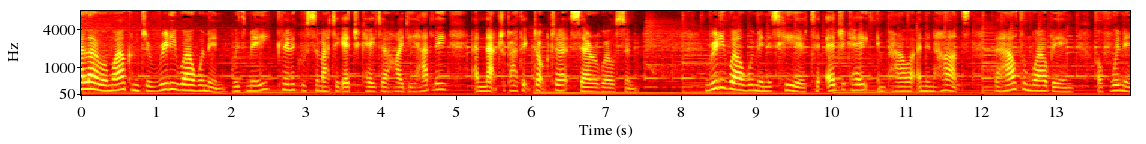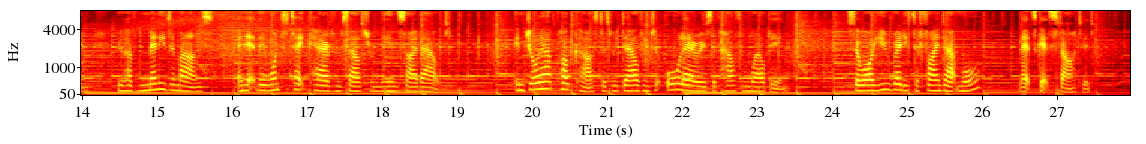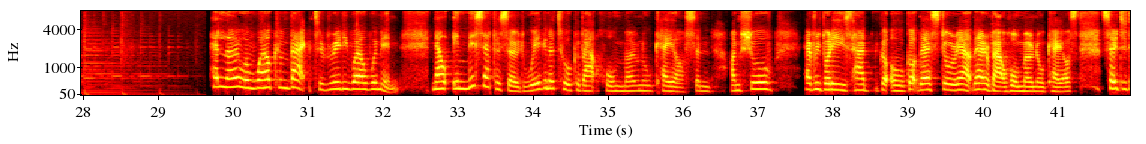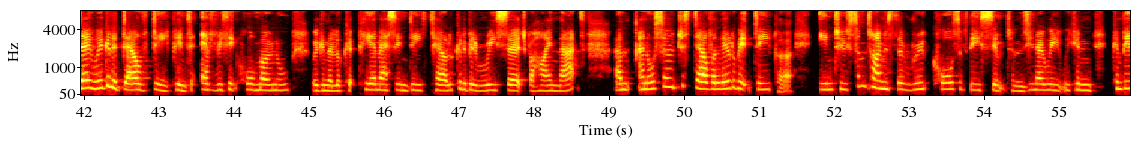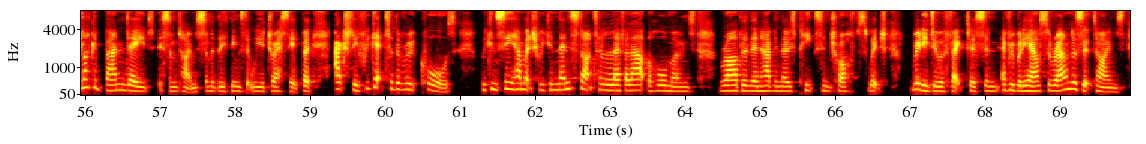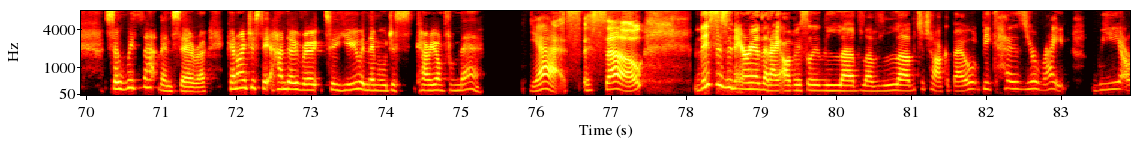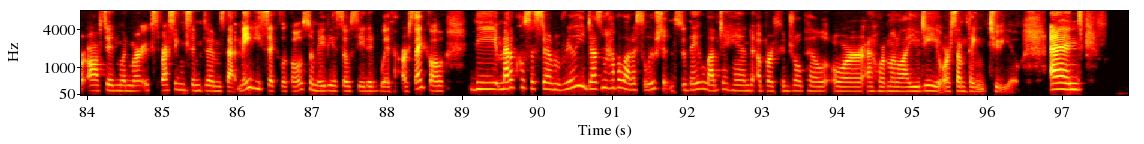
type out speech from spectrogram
Hello and welcome to Really Well Women with me, clinical somatic educator Heidi Hadley, and naturopathic doctor Sarah Wilson. Really Well Women is here to educate, empower, and enhance the health and well-being of women who have many demands and yet they want to take care of themselves from the inside out. Enjoy our podcast as we delve into all areas of health and well-being. So are you ready to find out more? Let's get started. Hello and welcome back to Really Well Women. Now, in this episode, we're going to talk about hormonal chaos, and I'm sure everybody's had got, or got their story out there about hormonal chaos. So today we're going to delve deep into everything hormonal. We're going to look at PMS in detail, look at a bit of research behind that, um, and also just delve a little bit deeper into sometimes the root cause of these symptoms. You know, we, we can can be like a band-aid sometimes, some of the things that we address it. But actually if we get to the root cause, we can see how much we can then start to level out the hormones rather than having those peaks and troughs, which really do affect us and everybody else around us at times. So, with that, then, Sarah, can I just hand over to you and then we'll just carry on from there? Yes. So, this is an area that I obviously love, love, love to talk about because you're right. We are often, when we're expressing symptoms that may be cyclical, so maybe associated with our cycle, the medical system really doesn't have a lot of solutions. So they love to hand a birth control pill or a hormonal IUD or something to you. And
